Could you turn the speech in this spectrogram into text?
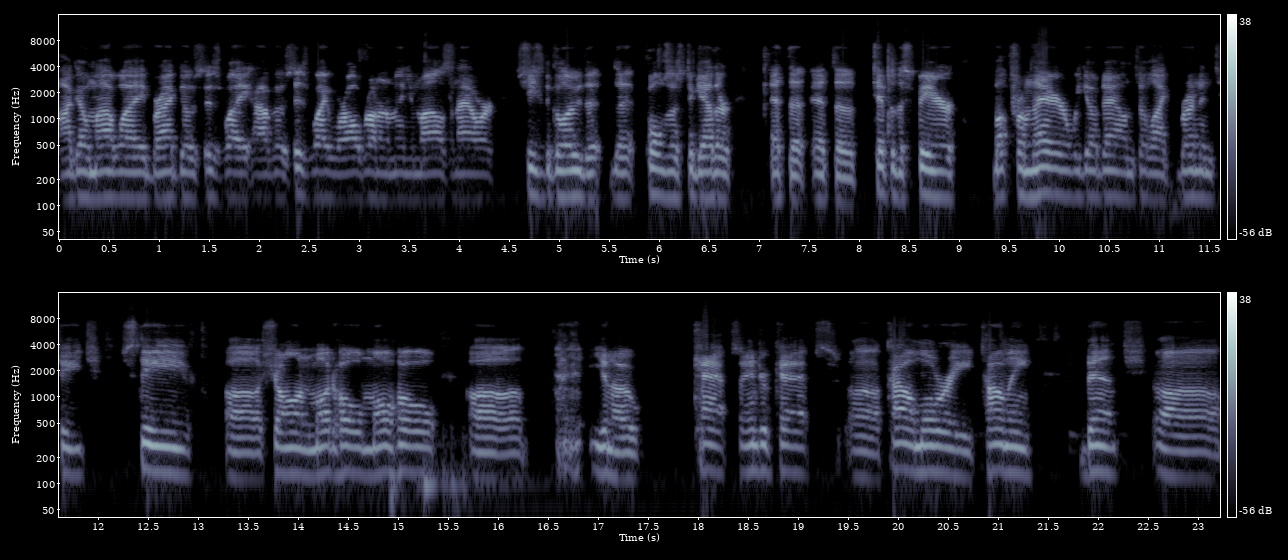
I go my way, Brad goes his way, Al goes his way. We're all running a million miles an hour. She's the glue that that pulls us together at the at the tip of the spear. But from there, we go down to like Brendan Teach, Steve, uh, Sean Mudhole, Mohole, uh, you know, Caps, Andrew Caps, uh, Kyle Morey, Tommy Bench. Uh,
